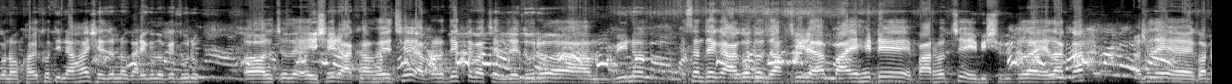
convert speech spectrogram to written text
কোনো ক্ষয়ক্ষতি না হয় সেই জন্য গাড়িগুলোকে দূর অঞ্চলে এসে রাখা হয়েছে। আপনারা দেখতে পাচ্ছেন যে দূর বিভিন্ন স্থান থেকে আগত যাত্রীরা পায়ে হেঁটে পার হচ্ছে এই বিশ্ববিদ্যালয় এলাকা। আসলে গত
